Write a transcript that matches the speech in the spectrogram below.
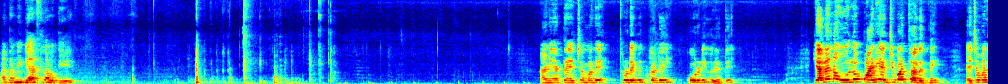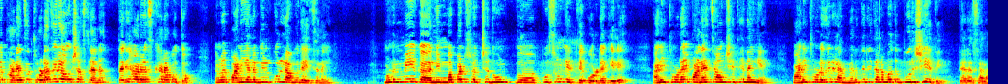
आता मी गॅस लावते आणि आता याच्यामध्ये थोडे मी कढई कोरडी होऊ देते. याला ना ओलं पाणी अजिबात चालत नाही. याच्यामध्ये पाण्याचा थोडा जरी अंश असला ना तरी हा रस खराब होतो. त्यामुळे पाणी याला बिलकुल लागू द्यायचं नाही. म्हणून मी ग- लिंब पण स्वच्छ धुवून पुसून घेतले कोरडे केले. आणि थोडाही पाण्याचा अंश इथे नाहीये. पाणी थोडं जरी लागणार तरी त्याला मग बुरशी येते त्या रसाला.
